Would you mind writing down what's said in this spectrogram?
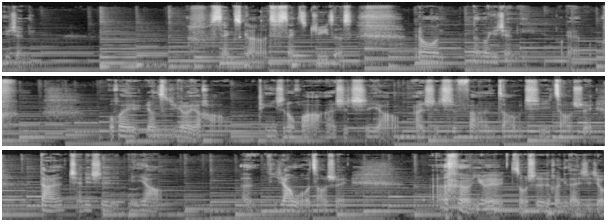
遇见你。Thanks God, Thanks Jesus，让我能够遇见你。OK，我会让自己越来越好，听医生的话，按时吃药，按时吃饭，早起早睡。当然，前提是你要，嗯，你让我早睡。因为总是和你在一起，就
